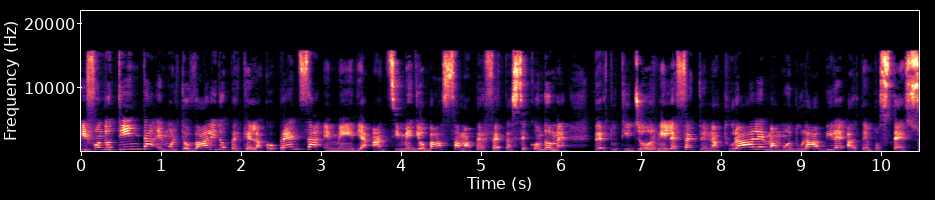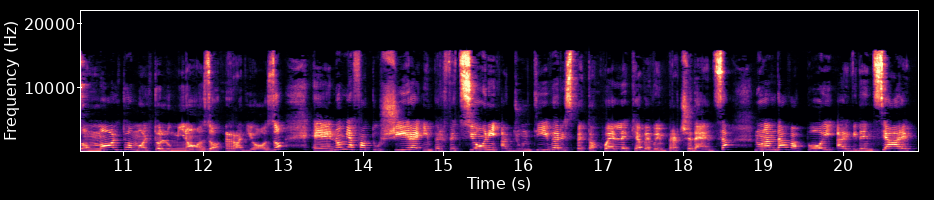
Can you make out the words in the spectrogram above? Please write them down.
Il fondotinta è molto valido perché la coprenza è media anzi medio bassa ma perfetta secondo me per tutti i giorni. L'effetto è naturale ma modulabile al tempo stesso molto molto luminoso radioso e non mi ha fatto uscire imperfezioni aggiuntive rispetto a quelle che avevo in precedenza. Non andava poi a evidenziare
